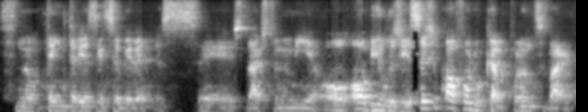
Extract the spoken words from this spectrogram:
se não tem interesse em saber se, em estudar astronomia ou, ou, biologia, seja qual for o campo por onde se vai,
